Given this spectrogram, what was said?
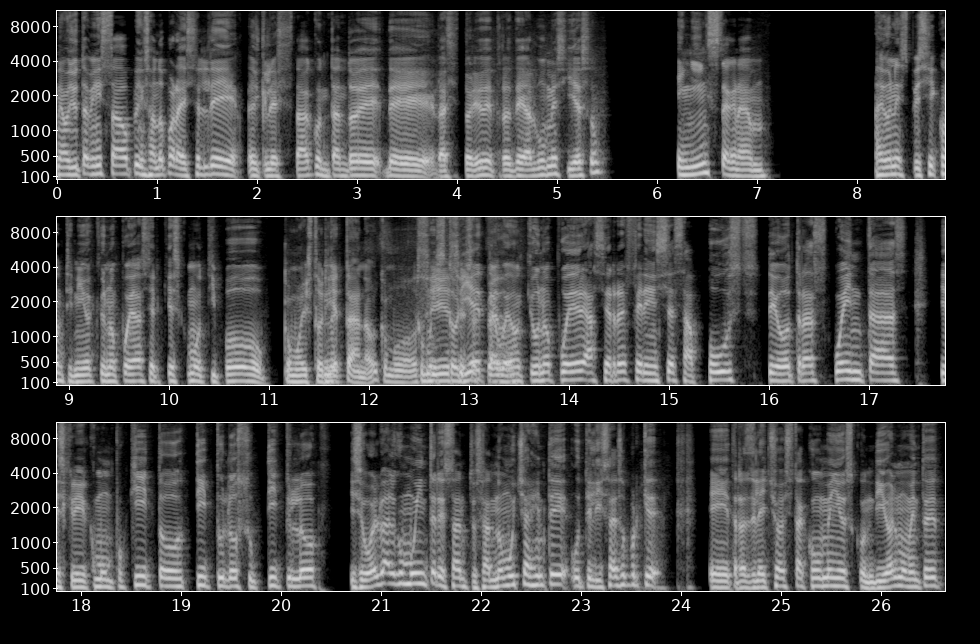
yo también he estado pensando para ese el de el que les estaba contando de, de las historias detrás de álbumes y eso. En Instagram hay una especie de contenido que uno puede hacer que es como tipo... Como historieta, ¿no? Como, como historieta, weón, que uno puede hacer referencias a posts de otras cuentas y escribir como un poquito, título, subtítulo, y se vuelve algo muy interesante. O sea, no mucha gente utiliza eso porque eh, tras del hecho está como medio escondido al momento de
